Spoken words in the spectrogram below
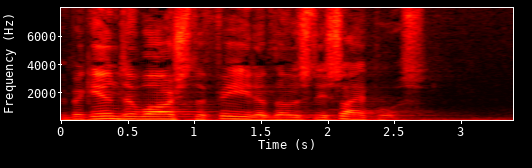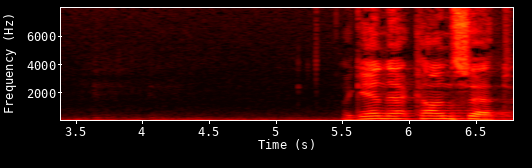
and began to wash the feet of those disciples. Again, that concept.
